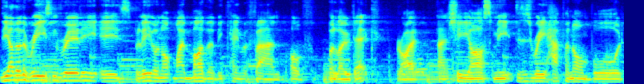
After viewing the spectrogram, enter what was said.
The other reason, really, is believe it or not, my mother became a fan of Below Deck, right? And she asked me, does this really happen on board?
